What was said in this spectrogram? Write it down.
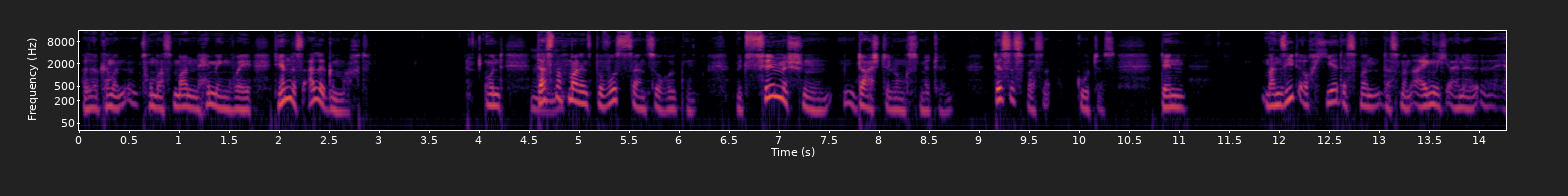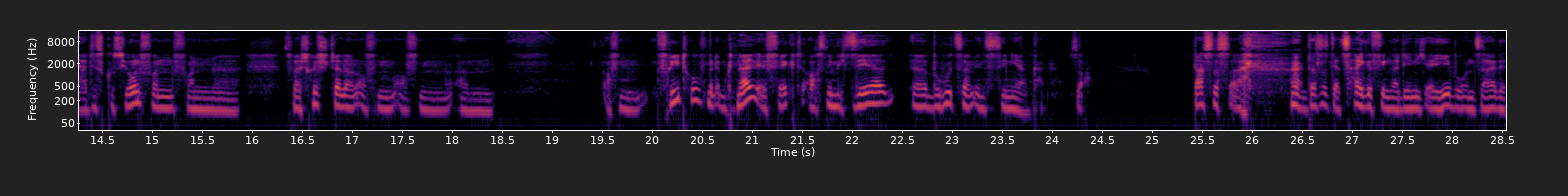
Also kann man Thomas Mann, Hemingway, die haben das alle gemacht. Und mhm. das nochmal ins Bewusstsein zu rücken, mit filmischen Darstellungsmitteln, das ist was Gutes. Denn man sieht auch hier, dass man, dass man eigentlich eine ja, Diskussion von, von äh, zwei Schriftstellern auf dem, auf dem ähm, auf dem Friedhof mit einem Knalleffekt auch nämlich sehr äh, behutsam inszenieren kann. So. Das ist, äh, das ist der Zeigefinger, den ich erhebe und sage,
